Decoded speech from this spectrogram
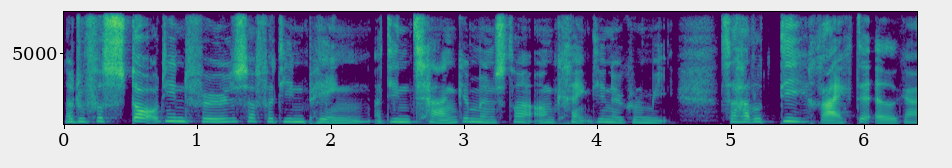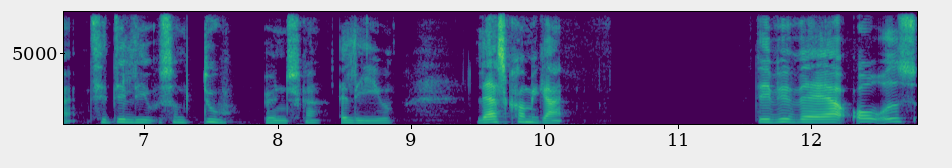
Når du forstår dine følelser for dine penge og dine tankemønstre omkring din økonomi, så har du direkte adgang til det liv, som du ønsker at leve. Lad os komme i gang. Det vil være årets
